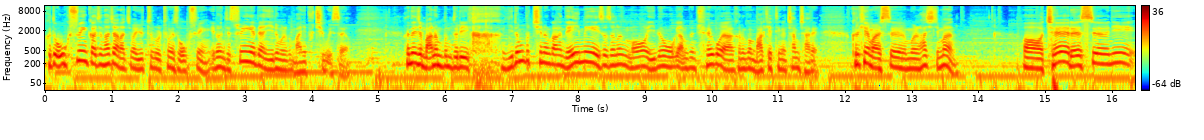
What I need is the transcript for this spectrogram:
그때 옥스윙까지는 하지 않았지만 유튜브를 통해서 옥스윙 이런 이제 스윙에 대한 이름을 많이 붙이고 있어요. 근데 이제 많은 분들이 하, 이름 붙이는 거 naming에 있어서는 뭐 이병옥이 아무튼 최고야. 그런 건 마케팅은 참 잘해. 그렇게 말씀을 하시지만 어, 제 레슨이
